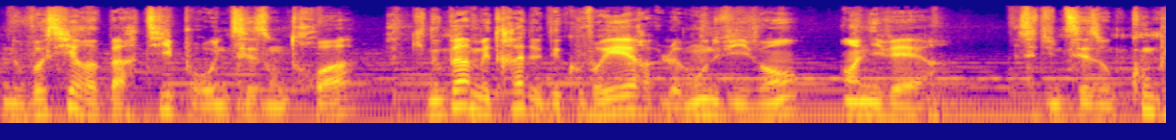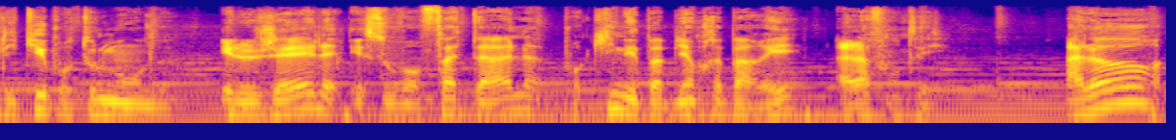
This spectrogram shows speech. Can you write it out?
nous voici repartis pour une saison 3 qui nous permettra de découvrir le monde vivant en hiver. C'est une saison compliquée pour tout le monde, et le gel est souvent fatal pour qui n'est pas bien préparé à l'affronter. Alors,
